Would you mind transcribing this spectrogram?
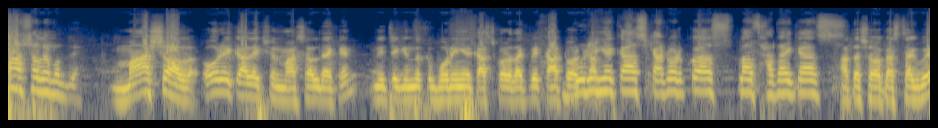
মার্শালের মধ্যে। মাশাল ওরে কালেকশন মাশাল দেখেন। নিচে কিন্তু বোরিং এর কাজ করা থাকবে কাটওয়ার্ক বোর্ডিং এর কাজ কাটওয়ার্ক কাজ প্লাস হাতায় কাজ। হাতা সহ কাজ থাকবে।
